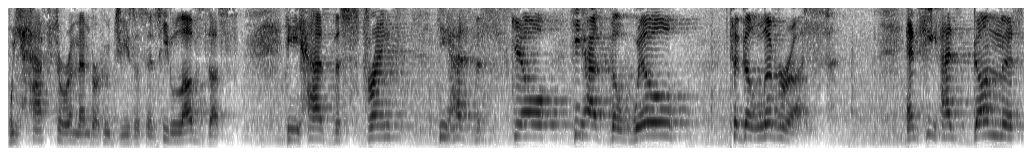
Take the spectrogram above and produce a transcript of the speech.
We have to remember who Jesus is. He loves us, He has the strength He has the skill, He has the will to deliver us. And He has done this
